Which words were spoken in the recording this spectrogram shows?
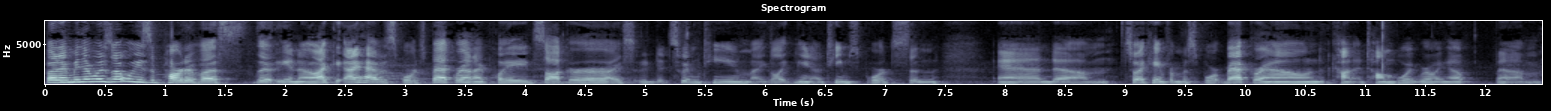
But I mean, there was always a part of us that you know. I, I have a sports background. I played soccer. I did swim team. I like you know team sports and and um, so I came from a sport background, kind of tomboy growing up. Um,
